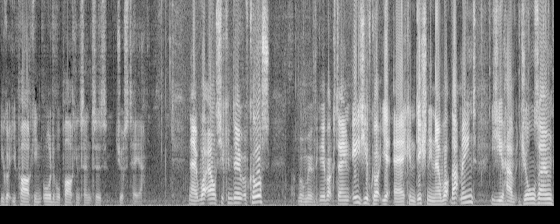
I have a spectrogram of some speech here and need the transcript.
you've got your parking, audible parking sensors just here. Now, what else you can do, of course, we'll move the gearbox down, is you've got your air conditioning. Now what that means is you have dual zone,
